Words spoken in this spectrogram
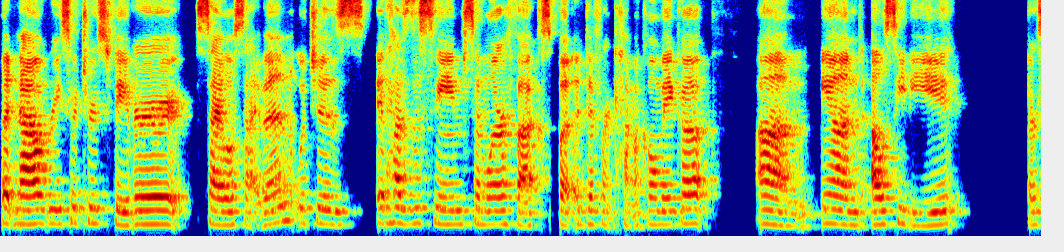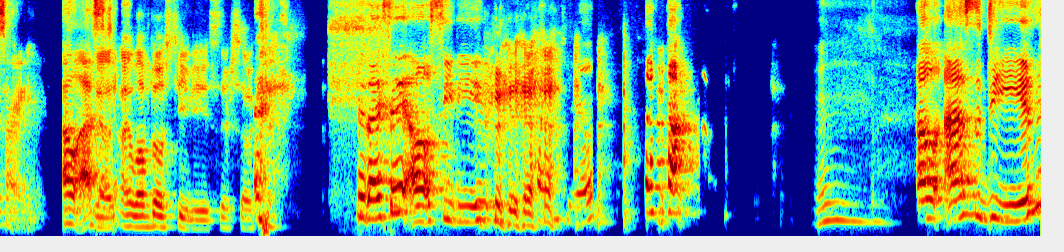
but now researchers favor psilocybin, which is it has the same similar effects but a different chemical makeup. Um, and LCD, or sorry, LSD. Yeah, I love those TVs. They're so good. Did I say LCD? yeah. Thank you. Mm. LSD.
